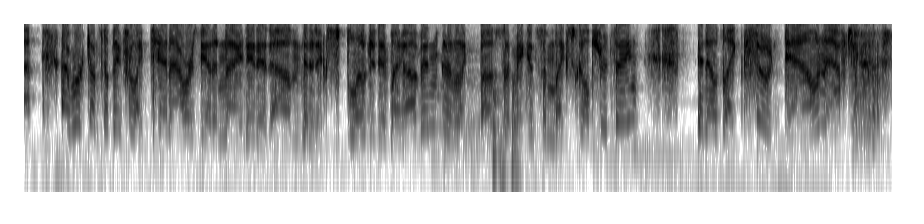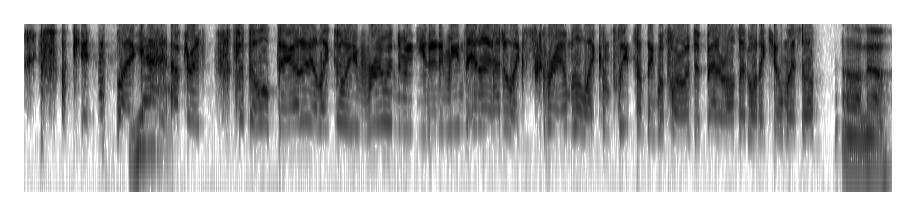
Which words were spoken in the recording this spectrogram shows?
uh, I worked on something for like ten hours the other night, and it, um, and it exploded in my oven. And like I was making some like sculpture thing, and I was like so down after like Yeah. after I set the whole thing on it. It like totally ruined me. You know what I mean? And I had to like scramble to like complete something before I went to bed, or else I'd want to kill myself. Oh no!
